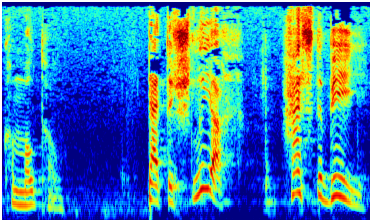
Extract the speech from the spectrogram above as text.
kamoto. That the shliach has to be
